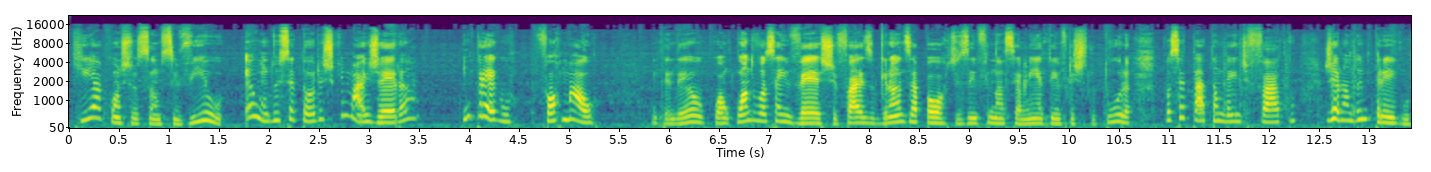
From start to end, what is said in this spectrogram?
que a construção civil é um dos setores que mais gera emprego formal. Entendeu? Quando você investe, faz grandes aportes em financiamento e infraestrutura, você está também, de fato, gerando emprego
